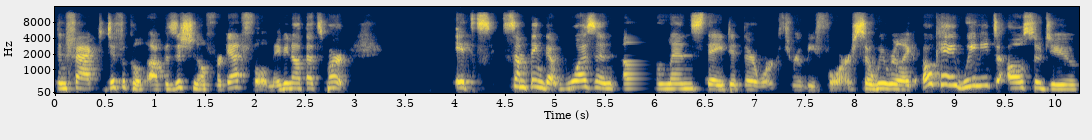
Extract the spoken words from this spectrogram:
in fact difficult, oppositional, forgetful, maybe not that smart it's something that wasn't a lens they did their work through before. So we were like, okay, we need to also do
